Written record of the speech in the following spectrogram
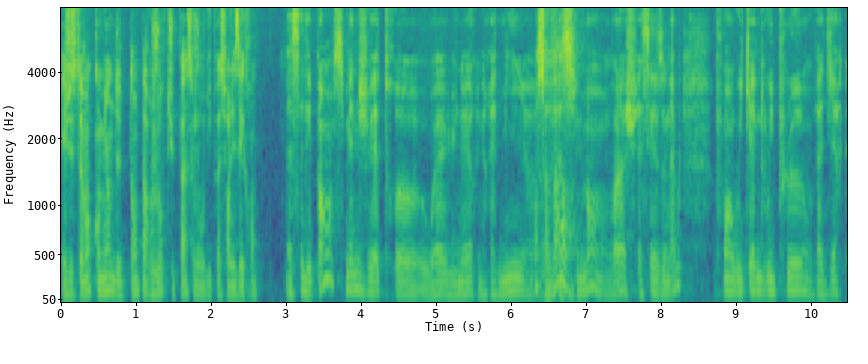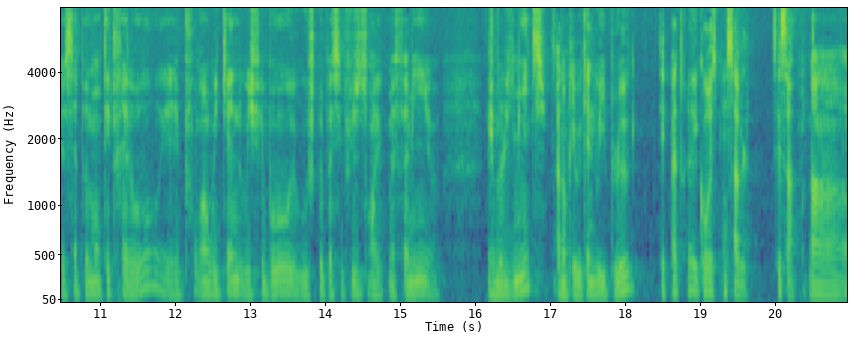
Et justement, combien de temps par jour tu passes aujourd'hui toi sur les écrans? Bah, ça dépend. En semaine, je vais être euh, ouais, une heure, une heure et demie oh, ça va. facilement. Voilà, je suis assez raisonnable. Pour un week-end où il pleut, on va dire que ça peut monter très haut. Et pour un week-end où il fait beau et où je peux passer plus de temps avec ma famille, euh, je me limite. Ah, donc les week-ends où il pleut, t'es pas très éco-responsable c'est ça. Ben,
